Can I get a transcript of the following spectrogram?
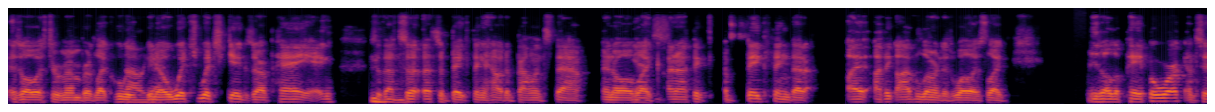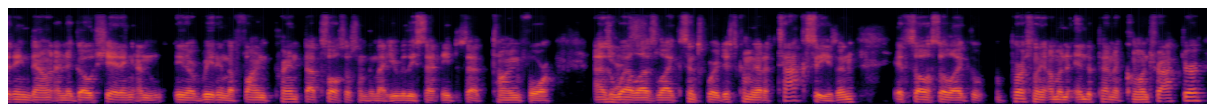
is always to remember, like who oh, yeah. you know which which gigs are paying. So mm-hmm. that's a that's a big thing how to balance that and all. Yes. Like, and I think a big thing that I I think I've learned as well is like is all the paperwork and sitting down and negotiating and you know reading the fine print. That's also something that you really set need to set time for as yes. well as like since we're just coming out of tax season it's also like personally i'm an independent contractor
